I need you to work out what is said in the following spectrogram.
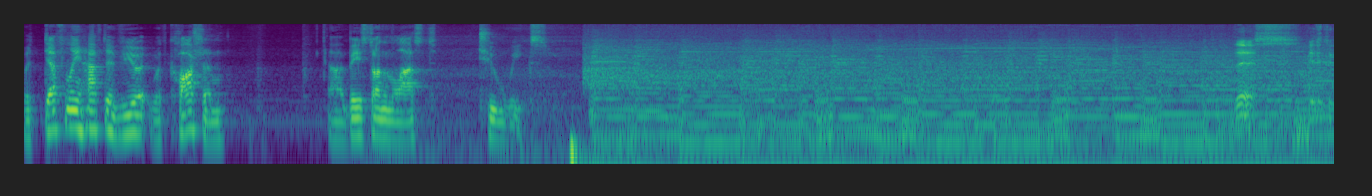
but definitely have to view it with caution uh, based on the last two weeks. This is the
